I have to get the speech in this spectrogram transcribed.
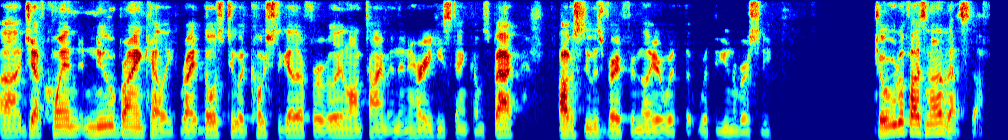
Uh, Jeff Quinn knew Brian Kelly, right? Those two had coached together for a really long time, and then Harry Hiestand comes back. Obviously, was very familiar with the, with the university. Joe Rudolph has none of that stuff,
